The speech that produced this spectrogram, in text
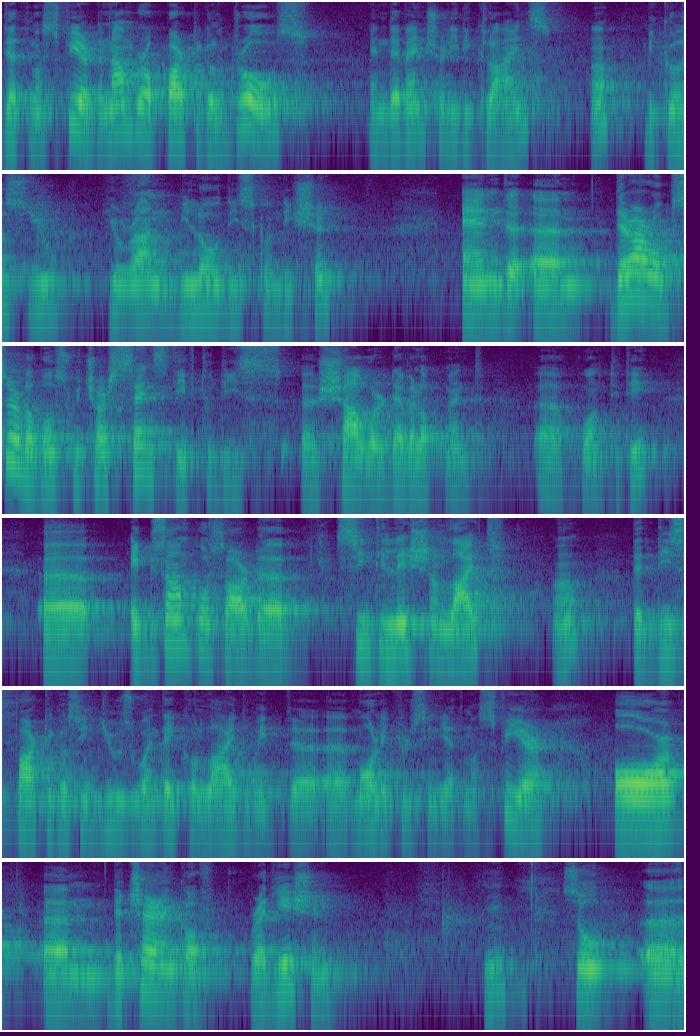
the atmosphere, the number of particles grows and eventually declines huh? because you, you run below this condition. And um, there are observables which are sensitive to this uh, shower development uh, quantity. Uh, examples are the scintillation light that these particles induce when they collide with uh, molecules in the atmosphere, or um, the Cherenkov radiation. Mm? So, uh,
